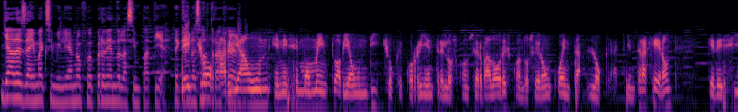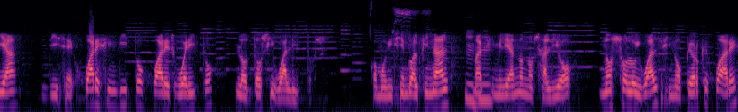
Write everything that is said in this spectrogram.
ya desde ahí Maximiliano fue perdiendo la simpatía de que hecho, había un en ese momento había un dicho que corría entre los conservadores cuando se dieron cuenta lo que a quien trajeron que decía dice Juárez indito, Juárez güerito, los dos igualitos. Como diciendo al final Maximiliano nos salió no solo igual, sino peor que Juárez,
